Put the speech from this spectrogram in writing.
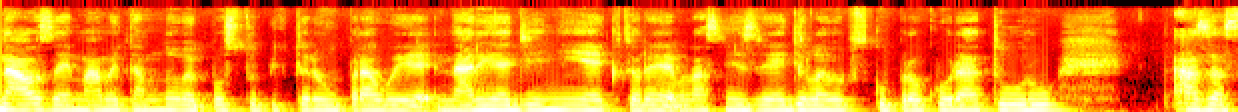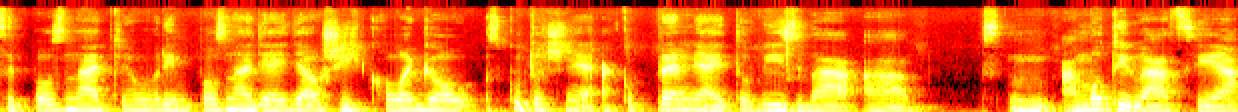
naozaj máme tam nové postupy, ktoré upravuje nariadenie, ktoré vlastne zriadilo Európsku prokuratúru a zase poznať, hovorím, poznať aj ďalších kolegov. Skutočne ako pre mňa je to výzva a a motivácia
